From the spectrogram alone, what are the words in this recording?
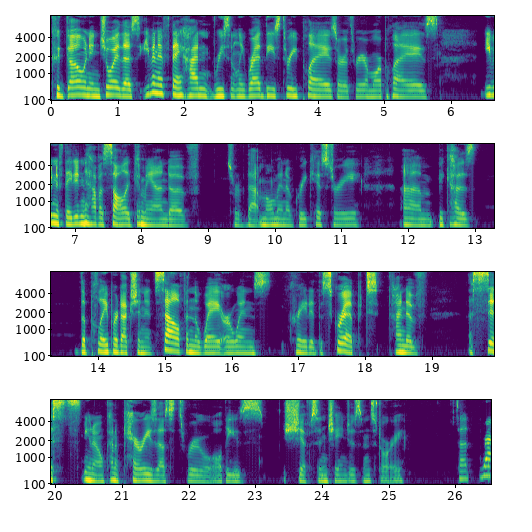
could go and enjoy this even if they hadn't recently read these three plays or three or more plays, even if they didn't have a solid command of sort of that moment of Greek history, um, because the play production itself and the way Irwin's created the script kind of assists, you know, kind of carries us through all these shifts and changes in story. Is that Right.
